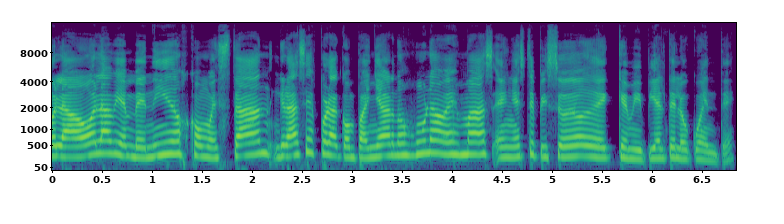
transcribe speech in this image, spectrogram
Hola, hola, bienvenidos, ¿cómo están? Gracias por acompañarnos una vez más en este episodio de Que mi piel te lo cuente.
